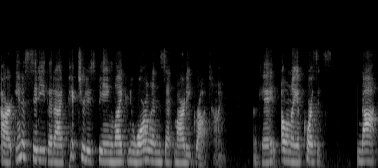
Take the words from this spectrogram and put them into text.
are in a city that I pictured as being like New Orleans at Mardi Gras time. Okay, only of course it's not,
